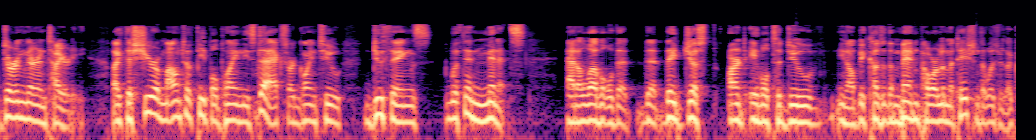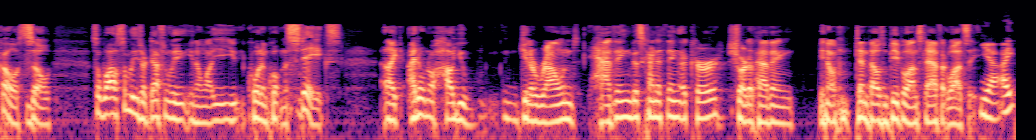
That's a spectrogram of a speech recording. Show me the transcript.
during their entirety. Like the sheer amount of people playing these decks are going to do things within minutes at a level that that they just aren't able to do, you know, because of the manpower limitations at Wizards of the Coast. So, so while some of these are definitely, you know, you, quote unquote mistakes, like I don't know how you get around having this kind of thing occur, short of having, you know, ten thousand people on staff at WotC. Yeah, I,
